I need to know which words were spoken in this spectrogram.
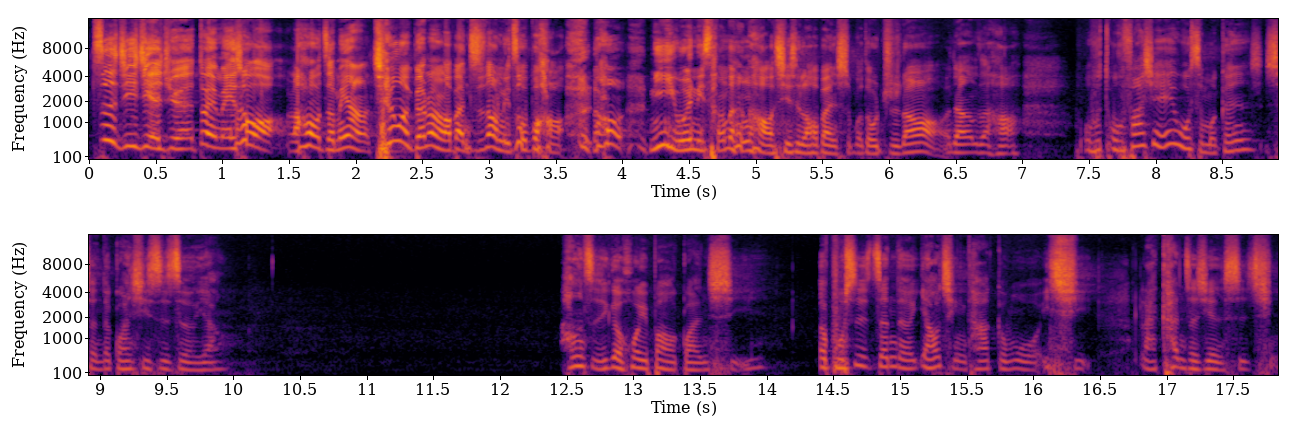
自己解决，对，没错。然后怎么样？千万不要让老板知道你做不好。然后你以为你藏得很好，其实老板什么都知道。这样子哈，我我发现，哎，我怎么跟神的关系是这样？好像只是一个汇报关系，而不是真的邀请他跟我一起来看这件事情。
